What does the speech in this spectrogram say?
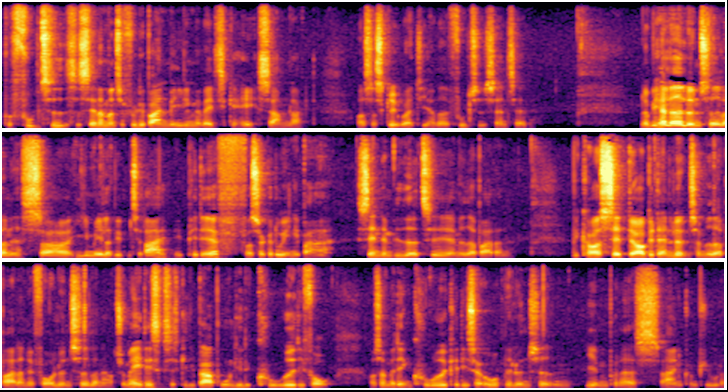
på fuld tid, så sender man selvfølgelig bare en mail med, hvad de skal have sammenlagt, og så skriver, at de har været fuldtidsansatte. Når vi har lavet lønsedlerne, så e-mailer vi dem til dig i pdf, og så kan du egentlig bare sende dem videre til medarbejderne. Vi kan også sætte det op i den løn, så medarbejderne får lønsedlerne automatisk, så skal de bare bruge en lille kode, de får, og så med den kode kan de så åbne lønsedlen hjemme på deres egen computer.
